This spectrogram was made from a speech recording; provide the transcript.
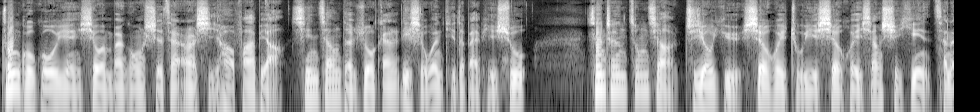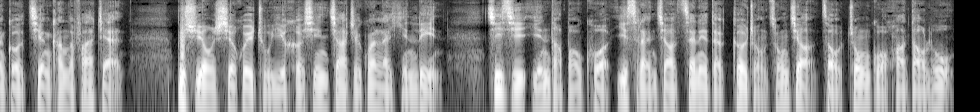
中国国务院新闻办公室在二十一号发表新疆的若干历史问题的白皮书，声称宗教只有与社会主义社会相适应，才能够健康的发展，必须用社会主义核心价值观来引领。积极引导包括伊斯兰教在内的各种宗教走中国化道路，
